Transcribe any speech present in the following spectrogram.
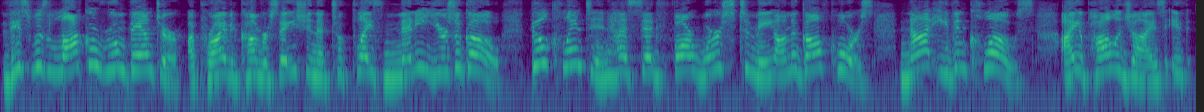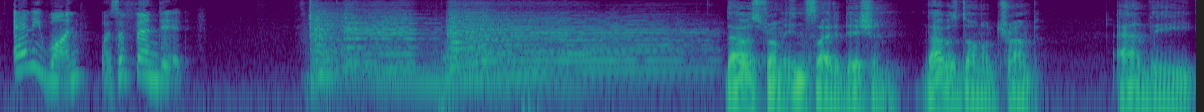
this was locker room banter, a private conversation that took place many years ago. Bill Clinton has said far worse to me on the golf course. Not even close. I apologize if anyone was offended. That was from Inside Edition. That was Donald Trump and the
